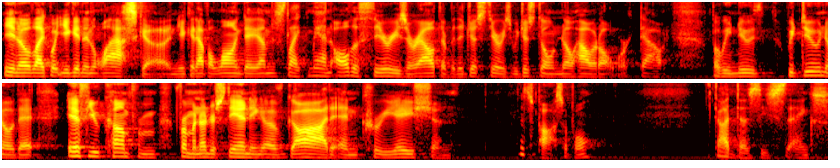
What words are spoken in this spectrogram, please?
you know, like what you get in Alaska and you could have a long day. I'm just like, man, all the theories are out there, but they're just theories. We just don't know how it all worked out. But we, knew, we do know that if you come from, from an understanding of God and creation, it's possible. God does these things.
